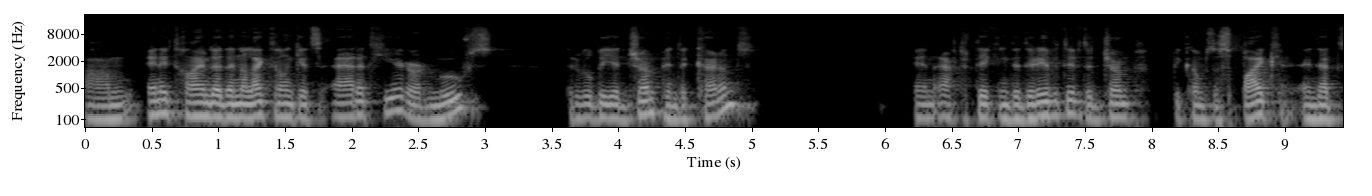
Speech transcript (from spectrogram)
um, anytime that an electron gets added here or moves, there will be a jump in the current. And after taking the derivative, the jump becomes a spike, and that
